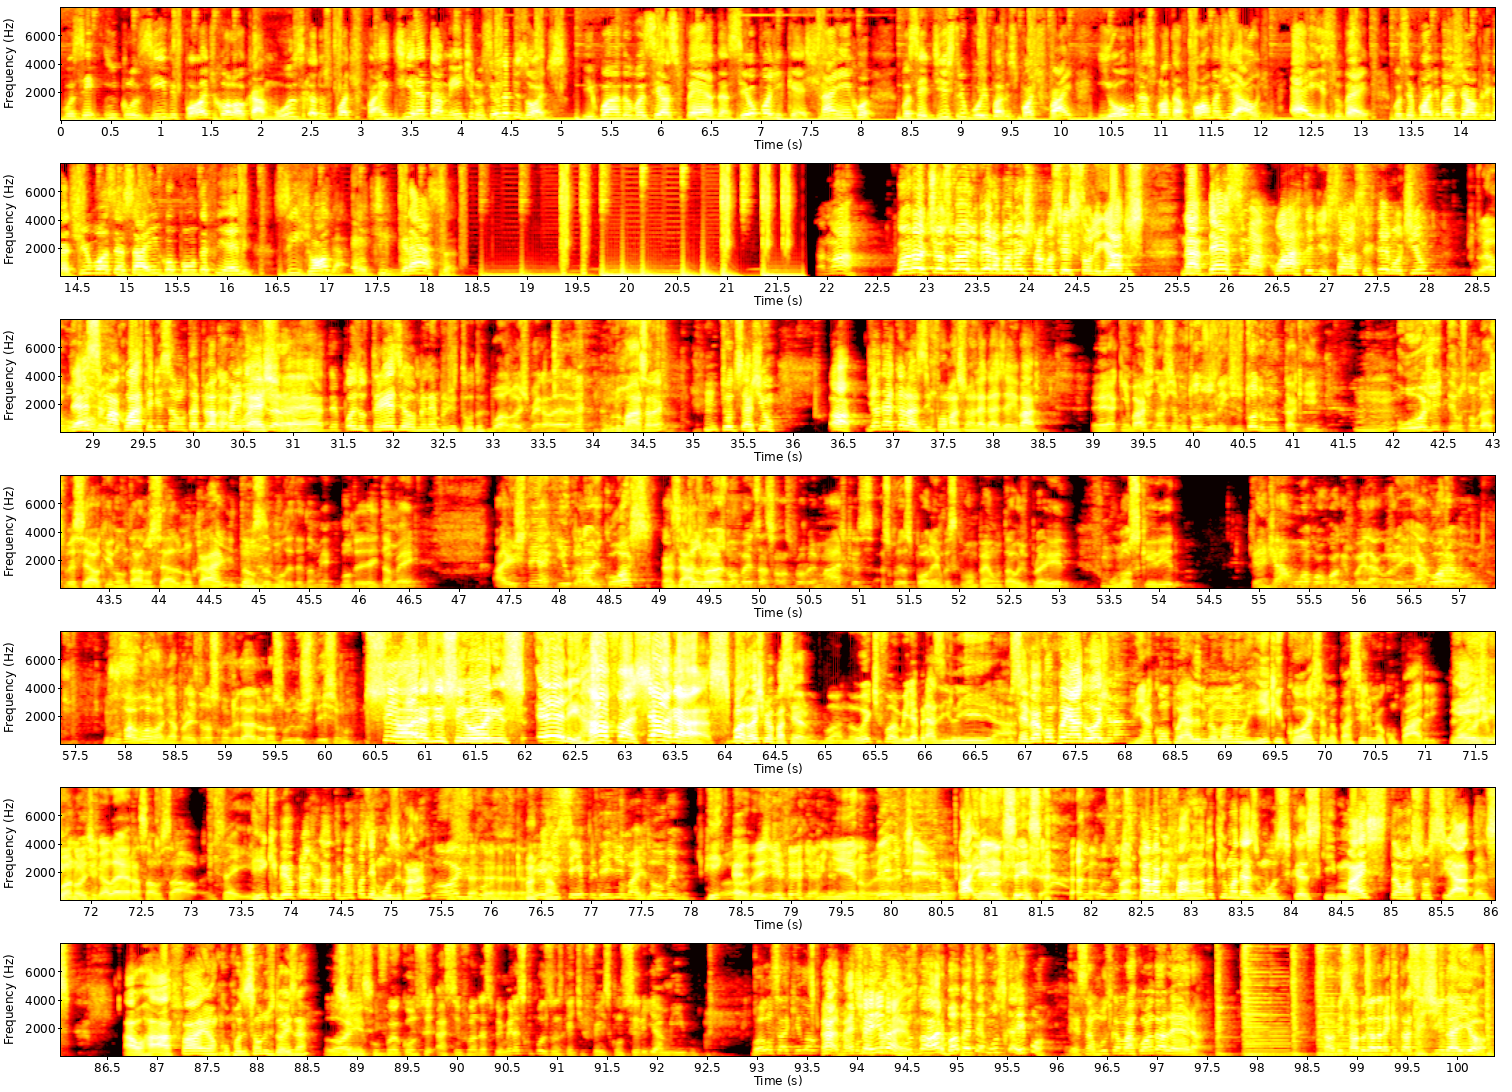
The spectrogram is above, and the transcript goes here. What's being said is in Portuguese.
Você inclusive pode colocar música do Spotify diretamente nos seus episódios. E quando você hospeda seu podcast na Anchor, você distribui para o Spotify e outras plataformas de áudio. É isso, velho. Você pode baixar o aplicativo ou acessar anchor.fm. Se joga, é de graça. Tá no ar? Boa noite, Josué Oliveira. Boa noite para vocês que estão ligados na 14 edição. Acertei, meu tio? Gravou, 14 edição do Tapioca Gravou, Podcast. galera. É, depois do 13 eu me lembro de tudo. Boa noite, minha galera. Tudo massa, né? Tudo certinho. Ó, já dá aquelas informações legais aí, vai? É, aqui embaixo nós temos todos os links de todo mundo que tá aqui. Uhum. Hoje temos convidado especial que não tá anunciado no card, então vocês vão ter, também, vão ter aí também. A gente tem aqui o canal de cortes, que Exato. tem os melhores momentos, as falas problemáticas, as coisas polêmicas que vão perguntar hoje pra ele, o nosso querido. Que a gente arruma uma cocó aqui pra ele agora, hein? E agora, meu homem. E por favor, Rony, apresenta o nosso convidado, o nosso ilustríssimo. Senhoras e senhores, ele, Rafa Chagas. Boa noite, meu parceiro. Boa noite, família brasileira. Você veio acompanhado hoje, né? Vim acompanhado do meu mano Rick Costa, meu parceiro, meu compadre. E aí, Rick? noite, galera. Salve, salve. É Isso aí. Rick veio pra ajudar também a fazer música, né? Lógico, desde sempre, desde mais novo, hein, mano. Rick, é, desde de menino, velho. Desde menino. Ah, Tem inclu- essência. inclusive, você Bateu tava no me falando que uma das músicas que mais estão associadas ao Rafa é uma composição dos dois, né? Lógico, Sim, sim. Foi, um assim, foi uma das primeiras composições que a gente fez, Conselho de Amigo. Vou lançar aqui logo. Ah, mete aí, velho. Bora, bora meter música aí, pô. Essa música marcou a galera. Salve, salve, galera que tá assistindo aí, ó.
